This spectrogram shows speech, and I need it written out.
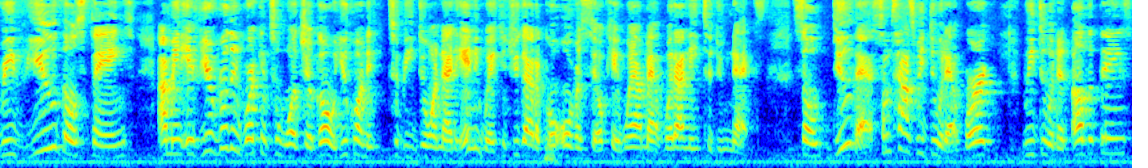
review those things. I mean, if you're really working towards your goal, you're going to, be doing that anyway because you got to go over and say, okay, where I'm at, what I need to do next. So do that. Sometimes we do it at work, we do it in other things,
